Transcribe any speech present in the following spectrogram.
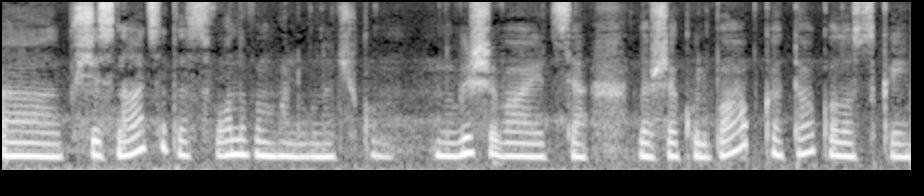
е, 16 з фоновим малюночком. Вишивається лише кульбабка та колоски.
